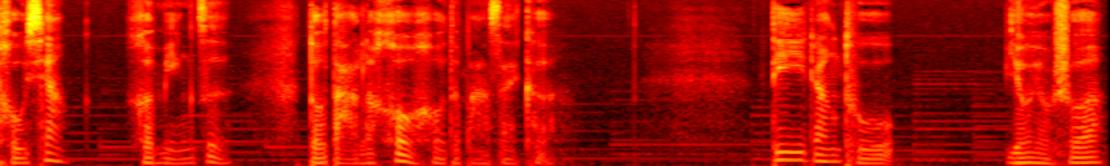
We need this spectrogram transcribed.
头像和名字都打了厚厚的马赛克。第一张图，悠悠说：“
